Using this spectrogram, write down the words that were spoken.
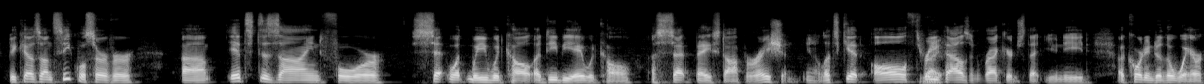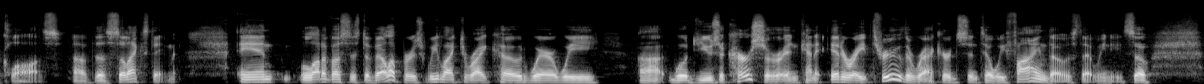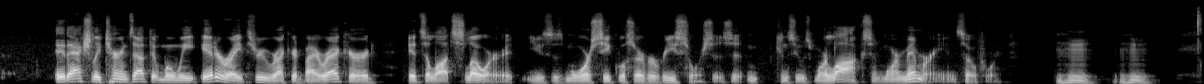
Because on SQL Server, uh, it's designed for set what we would call, a DBA would call a set based operation. You know, let's get all 3,000 right. records that you need according to the where clause of the select statement. And a lot of us as developers, we like to write code where we uh, would use a cursor and kind of iterate through the records until we find those that we need. So it actually turns out that when we iterate through record by record, it's a lot slower. It uses more SQL Server resources. It consumes more locks and more memory and so forth. Mm-hmm. Mm-hmm.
